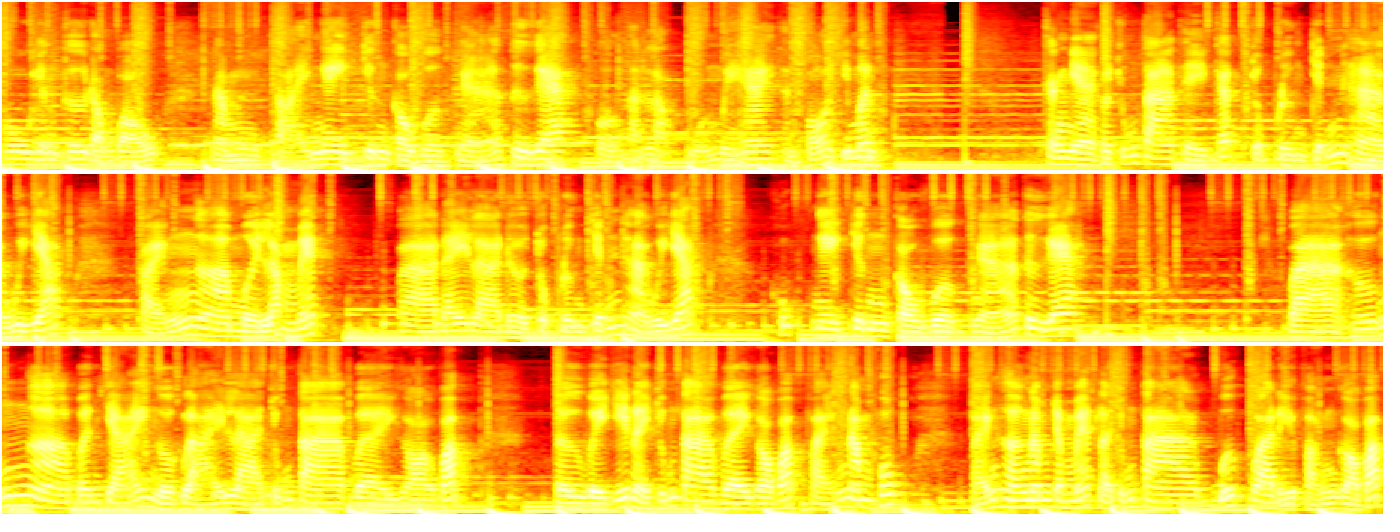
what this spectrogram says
khu dân cư đồng bộ nằm tại ngay chân cầu vượt ngã Tư Ga, phường Thạnh Lộc, quận 12, thành phố Hồ Chí Minh. Căn nhà của chúng ta thì cách trục đường chính Hà Quy Giáp khoảng ờ, 15m và đây là đường trục đường chính Hà Quy Giáp khúc ngay chân cầu vượt ngã Tư Ga và hướng ờ, bên trái ngược lại là chúng ta về Gò Vấp. Từ vị trí này chúng ta về Gò Vấp khoảng 5 phút, khoảng hơn 500m là chúng ta bước qua địa phận Gò Vấp.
